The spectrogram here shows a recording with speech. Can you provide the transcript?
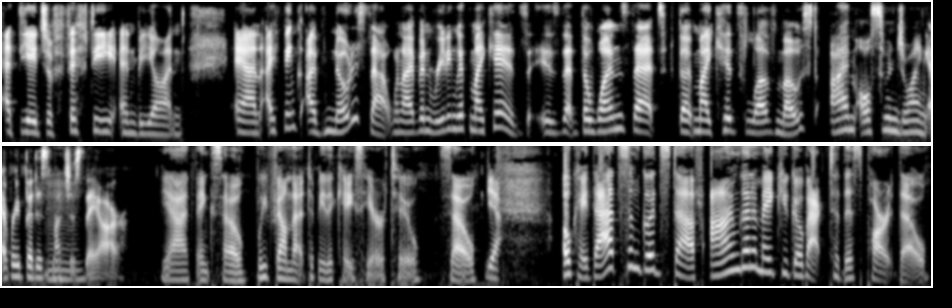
at the age of 50 and beyond. And I think I've noticed that when I've been reading with my kids is that the ones that that my kids love most, I'm also enjoying every bit as much as mm. they are. Yeah, I think so. We found that to be the case here too. So, yeah. Okay, that's some good stuff. I'm going to make you go back to this part though.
